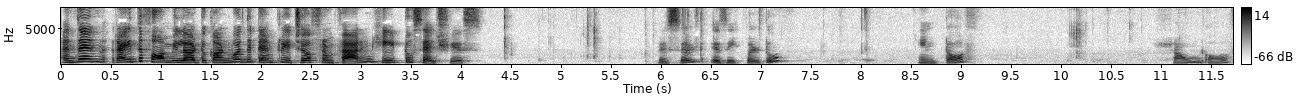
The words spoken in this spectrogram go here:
and then write the formula to convert the temperature from Fahrenheit to Celsius. Result is equal to int of round off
